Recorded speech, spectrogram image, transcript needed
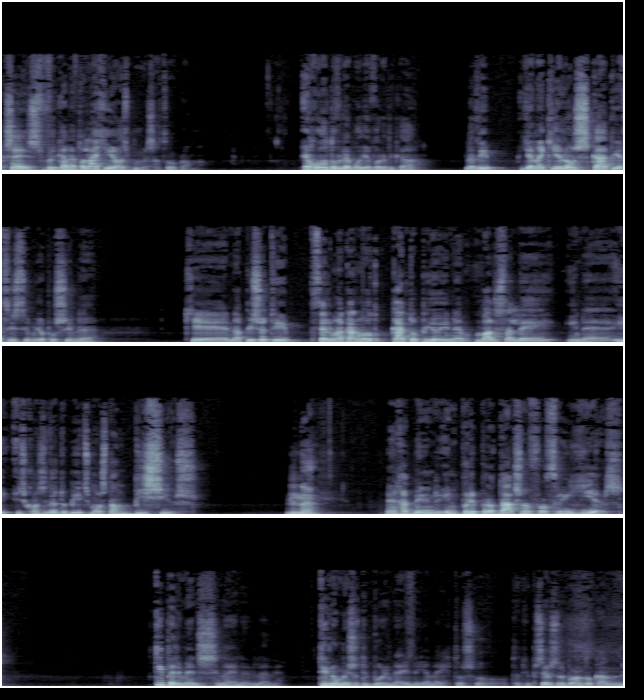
ξέρεις, βρήκανε το λαχείο, ας πούμε, σε αυτό το πράγμα. Εγώ δεν το βλέπω διαφορετικά. Δηλαδή, για να ακυρώσεις κάτι αυτή τη στιγμή όπως είναι και να πεις ότι θέλουμε να κάνουμε κάτι το οποίο είναι, μάλιστα λέει, είναι is considered to be its most ambitious. Ναι. And had been in pre-production for three years. Τι περιμένεις εσύ να είναι δηλαδή; Τι νομίζω ότι μπορεί να είναι για να έχει τόσο τέτοιο. Πιστεύεις ότι μπορούν να το κάνουν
